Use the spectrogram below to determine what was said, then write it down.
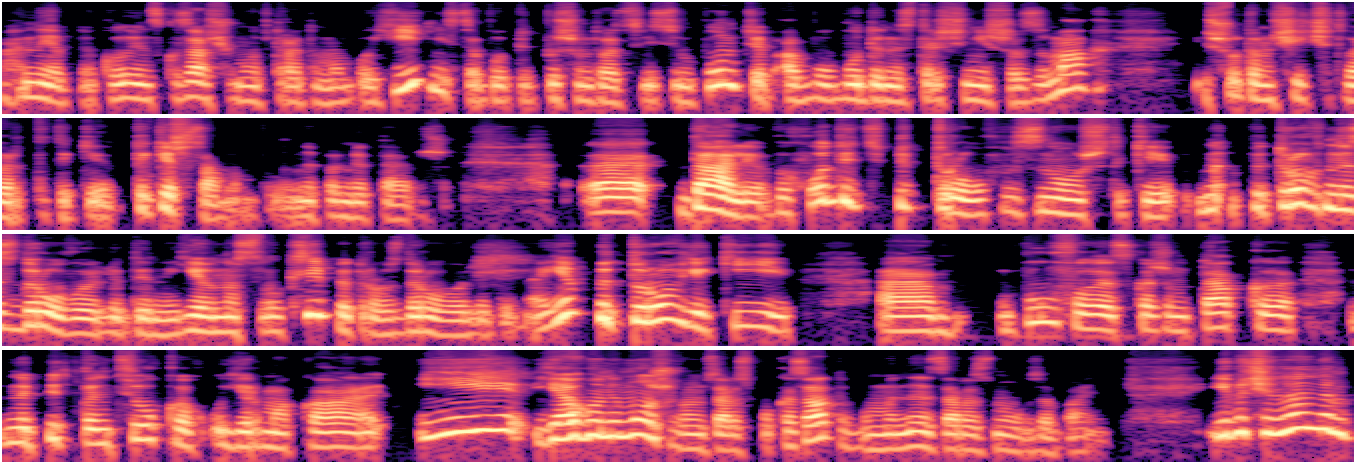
ганебне, коли він сказав, що ми втратимо або гідність, або підпишемо 28 пунктів, або буде найстрашніша зима, і що там ще четверте таке, таке ж саме було, не пам'ятаю вже. Е, далі виходить Петров, знову ж таки, Петров нездорової людини. Є у нас Олексій Петров здорової людини, а є Петров, який е, був, е, скажімо так, на підтанцьовках у Єрмака. І я його не можу вам зараз показати, бо мене зараз знову забанять. І починає нам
